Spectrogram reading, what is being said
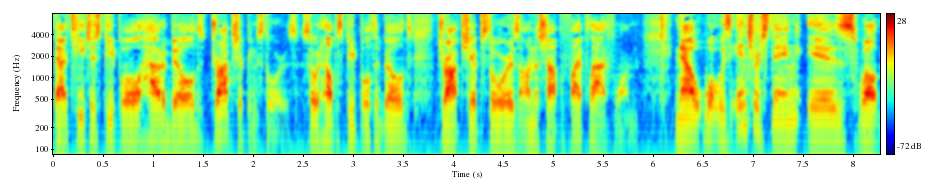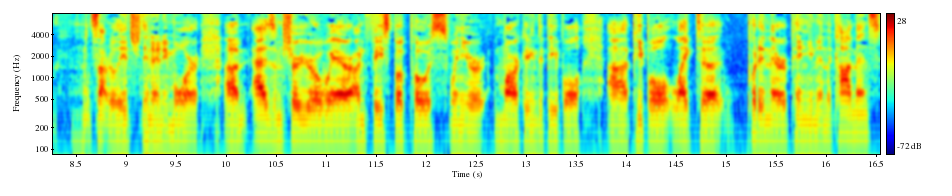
that teaches people how to build dropshipping stores. So it helps people to build dropship stores on the Shopify platform. Now, what was interesting is, well, it's not really interesting anymore. Um, as I'm sure you're aware, on Facebook posts, when you're marketing to people, uh, people like to put in their opinion in the comments,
